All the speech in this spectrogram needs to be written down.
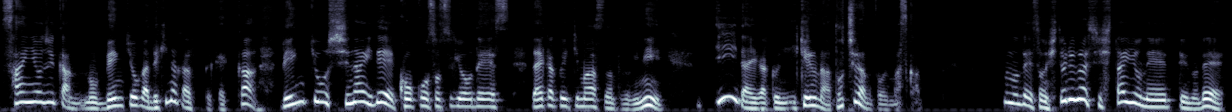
3、4時間の勉強ができなかった結果、勉強しないで高校卒業です。大学行きます。なった時に、いい大学に行けるのはどちらだと思いますか？なので、その一人暮らししたいよねっていうので、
